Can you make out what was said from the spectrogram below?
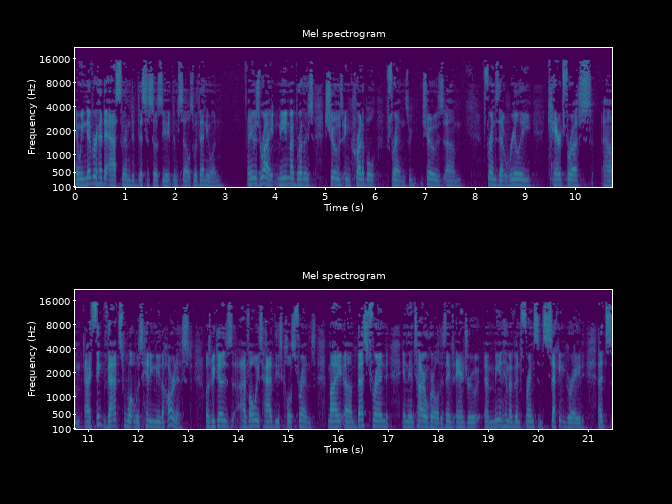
and we never had to ask them to disassociate themselves with anyone. And he was right. Me and my brothers chose incredible friends. We chose um, friends that really cared for us. Um, and I think that's what was hitting me the hardest was because I've always had these close friends. My uh, best friend in the entire world, his name's Andrew. And me and him have been friends since second grade. That's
